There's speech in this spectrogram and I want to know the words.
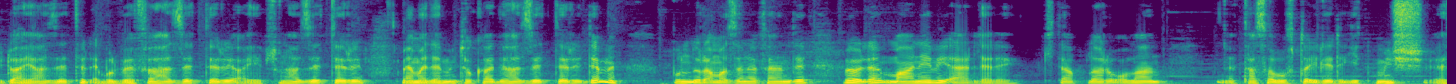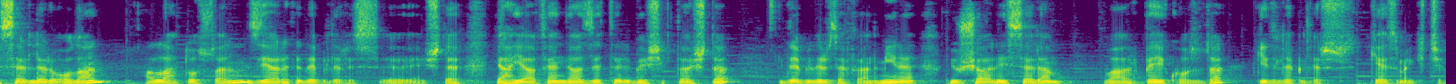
Hüdayi Hazretleri, Ebul Vefa Hazretleri, Ayıpsun Hazretleri, Mehmet Emin Tokadi Hazretleri değil mi? Bunu Ramazan Efendi böyle manevi erleri, kitapları olan tasavvufta ileri gitmiş eserleri olan Allah dostlarını ziyaret edebiliriz. E, işte Yahya Efendi Hazretleri Beşiktaş'ta gidebiliriz efendim. Yine Yuşa Aleyhisselam var Beykoz'da gidilebilir gezmek için.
